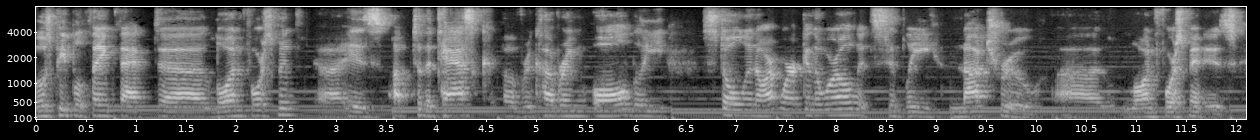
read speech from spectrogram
Most people think that uh, law enforcement uh, is up to the task of recovering all the stolen artwork in the world. It's simply not true. Uh, law enforcement is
